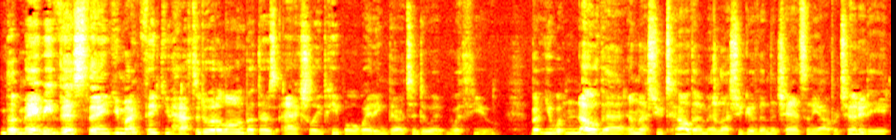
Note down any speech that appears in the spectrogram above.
But maybe this thing, you might think you have to do it alone, but there's actually people waiting there to do it with you. But you wouldn't know that unless you tell them, unless you give them the chance and the opportunity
